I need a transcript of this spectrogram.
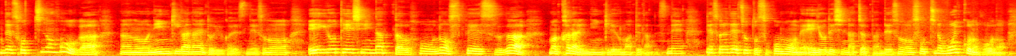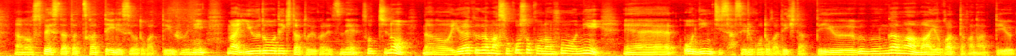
でそっちの方があの人気がないというかですねその営業停止になった方のスペースが、まあ、かなり人気で埋まってたんですねでそれでちょっとそこもうね営業停止になっちゃったんでそのそっちのもう1個の方のあのスペースだったら使っていいですよとかっていう風に、まあ、誘導できたというかですねそっちのあの予約がまあそこそこの方に、えー、を認知させることができたっていう部分がまあまあ良かったかなっていう、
